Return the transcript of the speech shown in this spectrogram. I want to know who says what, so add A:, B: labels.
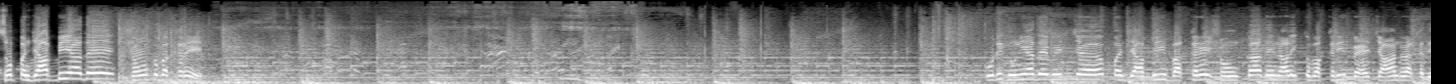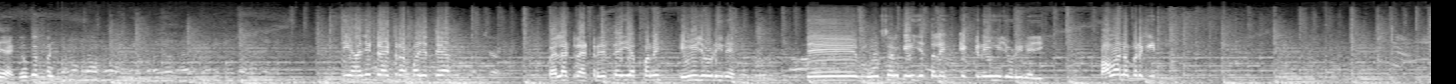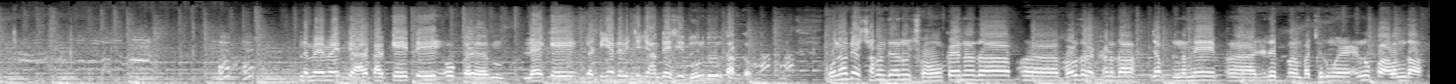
A: ਸੋ ਪੰਜਾਬੀਆਂ ਦੇ ਸ਼ੌਂਕ ਵੱਖਰੇ। ਪੂਰੀ ਦੁਨੀਆ ਦੇ ਵਿੱਚ ਪੰਜਾਬੀ ਵੱਖਰੇ ਸ਼ੌਂਕਾਂ ਦੇ ਨਾਲ ਇੱਕ ਵੱਖਰੀ ਪਹਿਚਾਨ ਰੱਖਦੇ ਆ, ਕਿਉਂਕਿ
B: ਜੀ, ਹਾਂਜੀ, ਟਰੈਕਟਰ ਆਪਾਂ ਜਿੱਤਿਆ। ਪਹਿਲਾ ਟਰੈਕਟਰ ਜਿੱਤਿਆ ਜੀ ਆਪਾਂ ਨੇ, ਇਹੀ ਜੋੜੀ ਨੇ। ਤੇ ਮੋਟਰਸਾਈਕਲ ਕਈ ਜਿੱਤ ਲਏ, ਇੱਕ ਨੇ ਹੀ ਜੋੜੀ ਨੇ ਜੀ। ਬਾਵਾ ਨੰਬਰ ਕੀ?
C: ਨਵੇਂ ਨਵੇਂ ਤਿਆਰ ਕਰਕੇ ਤੇ ਉਹ ਲੈ ਕੇ ਗੱਡੀਆਂ ਦੇ ਵਿੱਚ ਜਾਂਦੇ ਸੀ ਦੂਰ ਦੂਰ ਤੱਕ। ਉਹਨਾਂ ਦੇ ਸ਼ਬਦ
D: ਬੰਦਿਆਂ ਨੂੰ ਸ਼ੌਂਕ ਹੈ ਇਹਨਾਂ ਦਾ ਬਲਦ ਰੱਖਣ ਦਾ ਜਾਂ ਨਵੇਂ ਜਿਹੜੇ ਬੱਚਰੂ ਹੈ ਇਹਨੂੰ ਪਾਲਣ ਦਾ।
